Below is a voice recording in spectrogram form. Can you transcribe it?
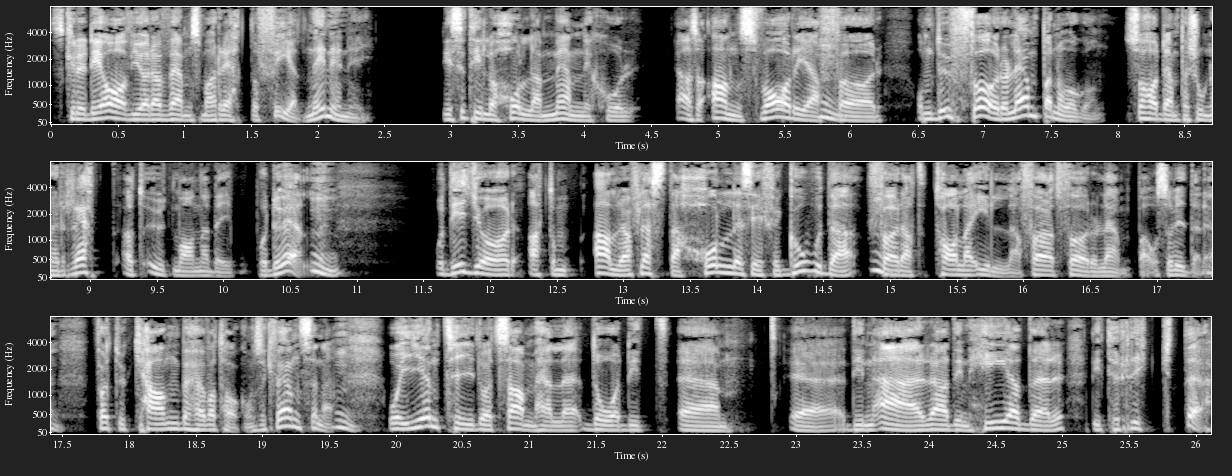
Skulle det avgöra vem som har rätt och fel? Nej, nej, nej. Det ser till att hålla människor alltså ansvariga mm. för, om du förolämpar någon så har den personen rätt att utmana dig på duell. Mm. Och Det gör att de allra flesta håller sig för goda mm. för att tala illa, för att förolämpa och så vidare. Mm. För att du kan behöva ta konsekvenserna. Mm. Och i en tid och ett samhälle då ditt eh, eh, din ära, din heder, ditt rykte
